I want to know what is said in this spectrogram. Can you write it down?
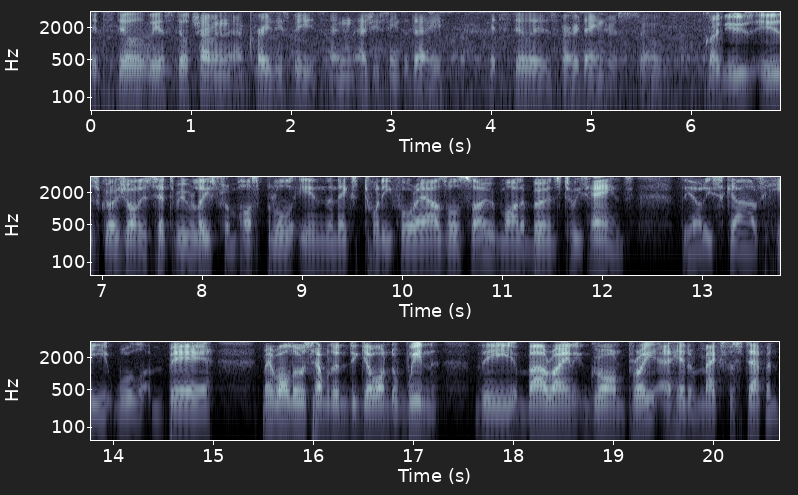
it's still we are still traveling at crazy speeds, and as you've seen today, it still is very dangerous. So Great news is Grosjean is set to be released from hospital in the next 24 hours or so. Minor burns to his hands, the only scars he will bear. Meanwhile, Lewis Hamilton did go on to win the Bahrain Grand Prix ahead of Max Verstappen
